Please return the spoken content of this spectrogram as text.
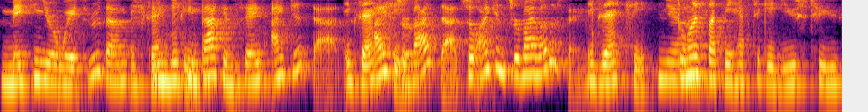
making your way through them, Exactly. and looking back and saying, I did that. Exactly. I survived that. So I can survive other things. Exactly. It's almost like we have to get used to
